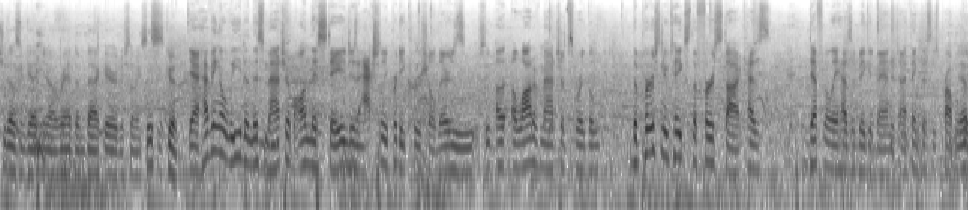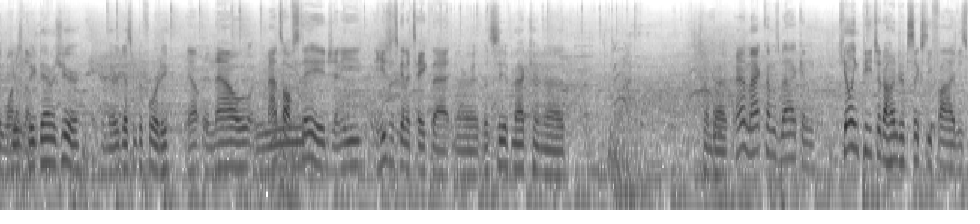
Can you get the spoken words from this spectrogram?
she doesn't get you know random back aired or something. So this is good. Yeah, having a lead in this matchup on this stage is actually pretty crucial. There's Ooh, a, a lot of matchups where the the person who takes the first stock has definitely has a big advantage. And I think this is probably Yep, one of them. big damage here, and there he gets him to 40. Yep. And now Matt's off stage, and he he's just gonna take that. All right, let's see if Matt can uh, come back. And Matt comes back and killing Peach at 165 is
